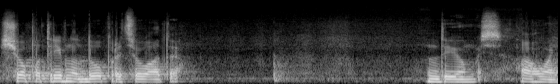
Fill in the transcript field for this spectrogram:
що потрібно допрацювати. Дивимось. Огонь.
